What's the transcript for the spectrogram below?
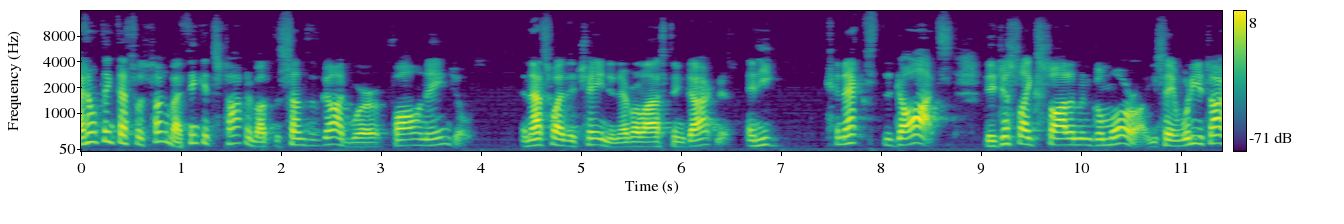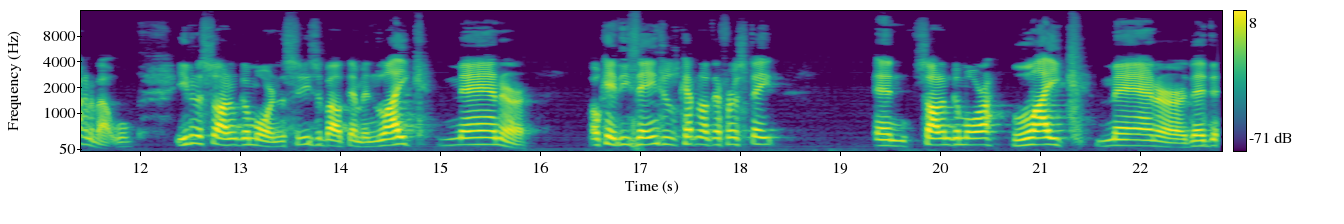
I don't think that's what it's talking about. I think it's talking about the sons of God were fallen angels. And that's why they're chained in everlasting darkness. And he connects the dots. They're just like Sodom and Gomorrah. You're saying, what are you talking about? Well, even the Sodom and Gomorrah and the cities about them in like manner. Okay, these angels kept not their first state, and Sodom and Gomorrah, like manner. They're,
